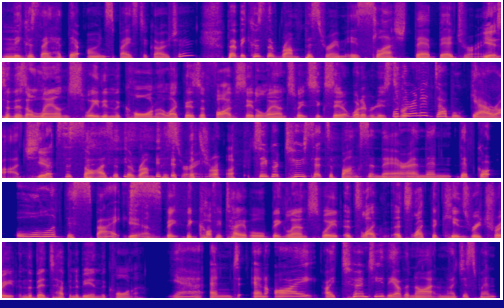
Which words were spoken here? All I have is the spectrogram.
Mm. because they had their own space to go to. But because the rumpus room is slash their bedroom. Yeah, so there's a lounge suite in the corner. Like there's a five seater lounge suite, six seater, whatever it is. Well, Three- they're in a double garage. Yeah. That's the size of the rumpus room. That's right. So you've got two sets of bunks in there, and then they've got all of this space. yeah, big big coffee table, big lounge suite. It's like it's like the kids' retreat, and the beds happen to be in the corner. Yeah, and and I I turned to you the other night and I just went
